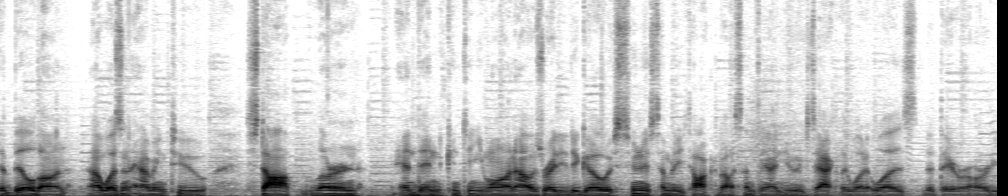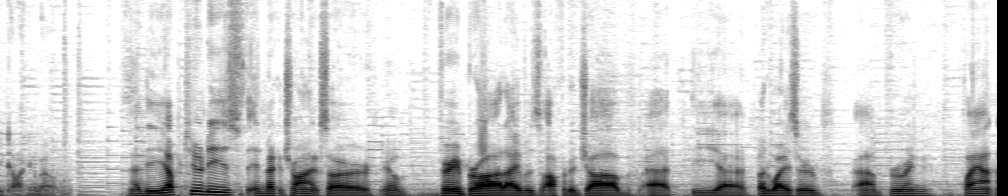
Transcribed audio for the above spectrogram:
to build on. I wasn't having to stop, learn, and then continue on. I was ready to go as soon as somebody talked about something I knew exactly what it was that they were already talking about. Now the opportunities in mechatronics are you know, very broad. I was offered a job at the uh, Budweiser uh, brewing plant.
